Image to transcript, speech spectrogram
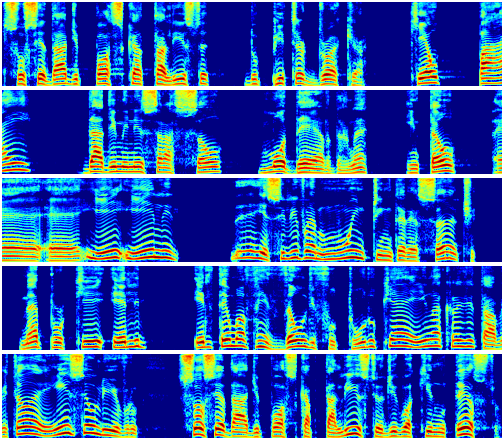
Sociedade Pós-Capitalista do Peter Drucker, que é o pai da administração moderna, né? Então, é, é, e, e, ele, esse livro é muito interessante, né, porque ele, ele tem uma visão de futuro que é inacreditável. Então, é, em seu livro Sociedade Pós-Capitalista, eu digo aqui no texto,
